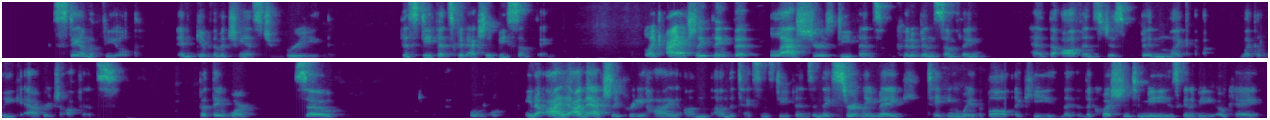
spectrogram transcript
stay on the field and give them a chance to breathe, this defense could actually be something. Like, I actually think that last year's defense could have been something had the offense just been like like a league average offense. But they weren't. So you know i i'm actually pretty high on on the texans defense and they certainly make taking away the ball a key. The, the question to me is going to be okay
